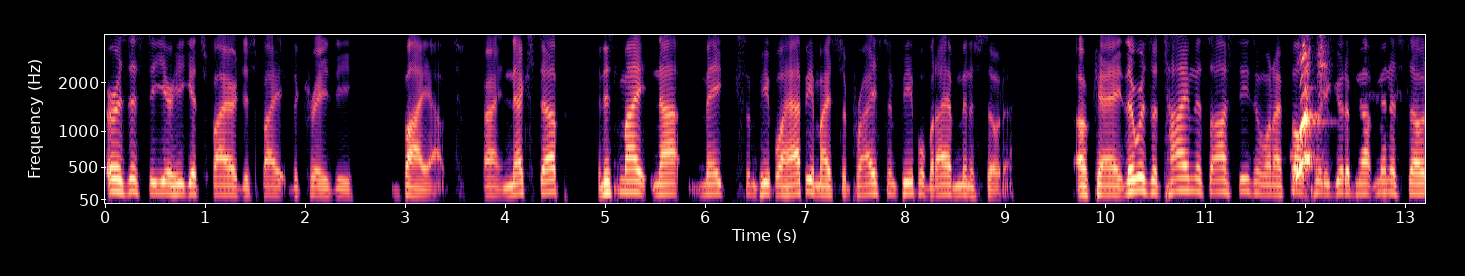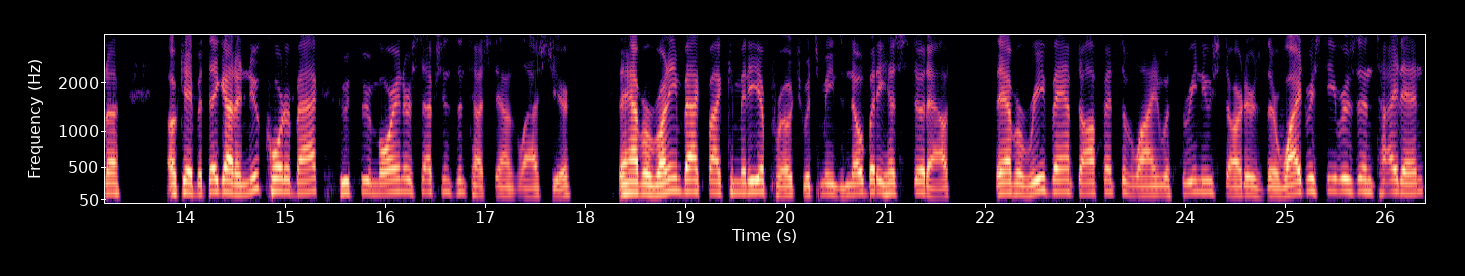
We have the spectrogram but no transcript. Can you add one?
or is this the year he gets fired despite the crazy buyout? All right, next up, and this might not make some people happy, it might surprise some people, but I have Minnesota. Okay, there was a time this offseason when I felt What? pretty good about Minnesota. Okay, but they got a new quarterback who threw more interceptions than touchdowns last year. They have a running back by committee approach, which means nobody has stood out. They have a revamped offensive line with three new starters. Their wide receivers and tight end,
